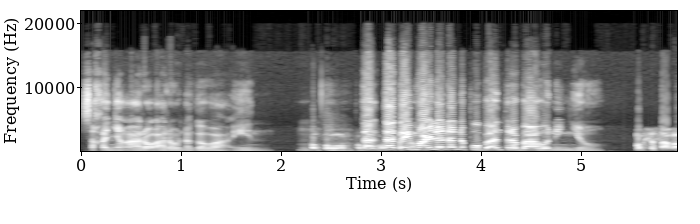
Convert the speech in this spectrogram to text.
sa kanyang araw-araw na gawain. Mm. Opo ma'am, opo Ta- ma'am. Tatay Marlon, ano po ba ang trabaho ninyo? Magsasaka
